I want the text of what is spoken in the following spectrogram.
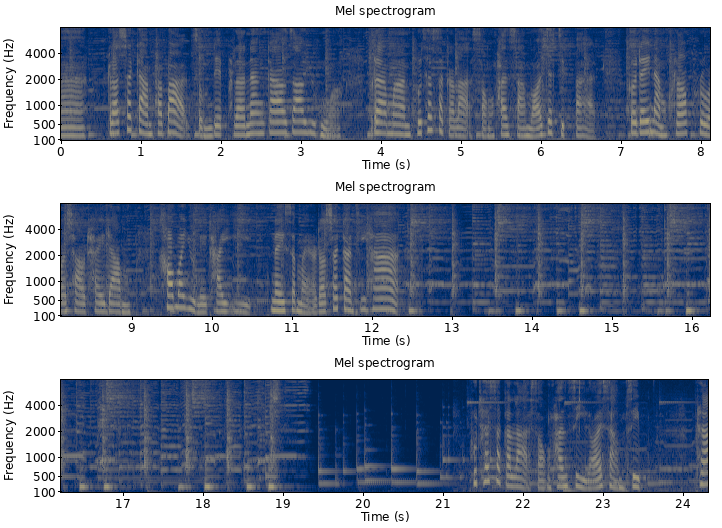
มารัชกาลพระบาทสมเด็จพระนางเกล้าเจ้าอยู่หัว ประมาณพุทธศักราช 2378 ก็ได้นำครอบครัวชาวไทยดำเข้ามาอยู่ในไทยอีกในสมัยรัชกาลที่ 5 ศักราช 2430 พระ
